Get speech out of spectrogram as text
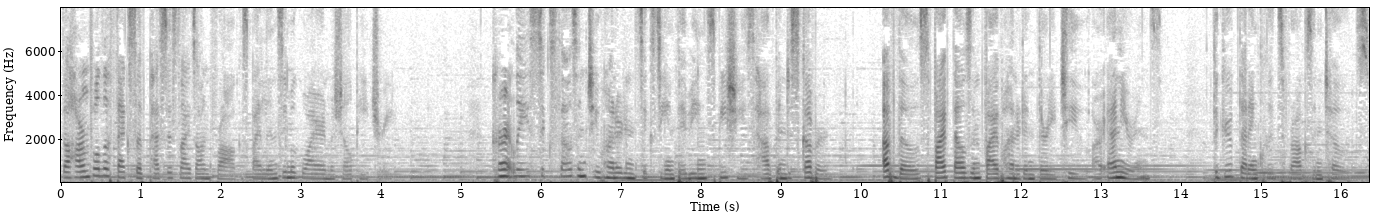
The Harmful Effects of Pesticides on Frogs by Lindsay McGuire and Michelle Petrie. Currently, 6,260 amphibian species have been discovered. Of those, 5,532 are anurans, the group that includes frogs and toads.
